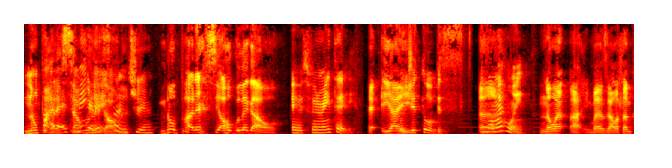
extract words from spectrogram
Não parece, algo legal. Né? Não parece algo legal. Eu experimentei. É, e O aí? de tubes. Ah. Não é ruim. Não é. Ah, mas ela também.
